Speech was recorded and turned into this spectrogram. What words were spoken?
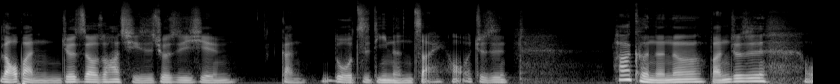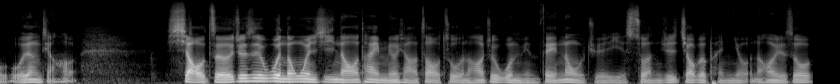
老板你就知道说他其实就是一些干弱智低能仔哦，就是他可能呢，反正就是我我这样讲哈，小泽就是问东问西，然后他也没有想要照做，然后就问免费，那我觉得也算，就是交个朋友。然后有时候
